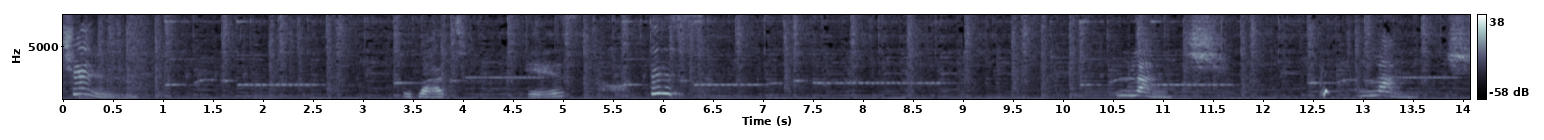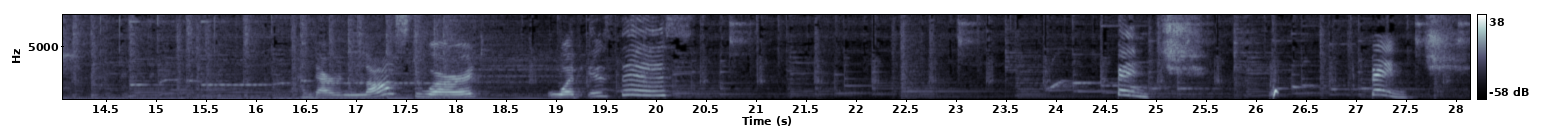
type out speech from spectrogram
Chin. What is this? Lunch. Lunch. And our last word, what is this? Bench. Bench.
